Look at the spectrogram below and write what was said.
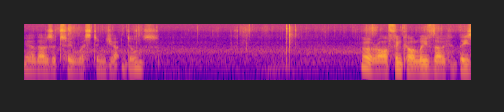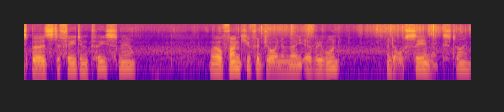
Yeah, those are two western jackdaws. Alright, I think I'll leave though, these birds to feed in peace now. Well, thank you for joining me, everyone, and I'll see you next time.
